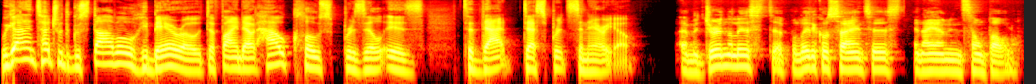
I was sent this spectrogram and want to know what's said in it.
We got in touch with Gustavo Ribeiro to find out how close Brazil is to that desperate scenario. I'm a journalist, a political scientist, and I am in Sao Paulo.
